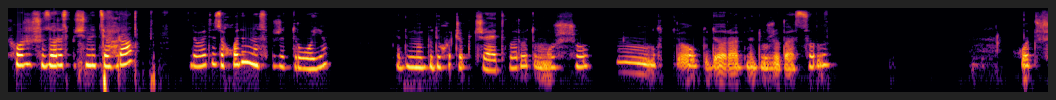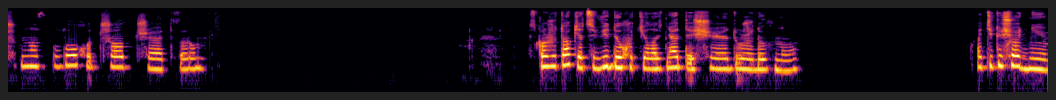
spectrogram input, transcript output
Схоже, що зараз почнеться гра. Давайте заходимо, нас вже троє. Я думаю, буде хоча б четверо, тому що м, втрьох буде грати не дуже весело. Хочу, щоб нас було хоча б четверо. Скажу так, я це відео хотіла зняти ще дуже давно. А тільки сьогодні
